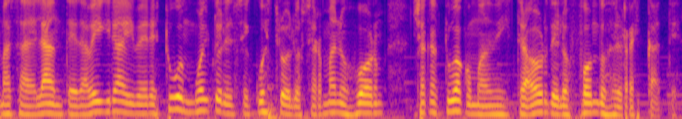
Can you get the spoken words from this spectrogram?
Más adelante, David Graeber estuvo envuelto en el secuestro de los hermanos Borm, ya que actúa como administrador de los fondos del rescate.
